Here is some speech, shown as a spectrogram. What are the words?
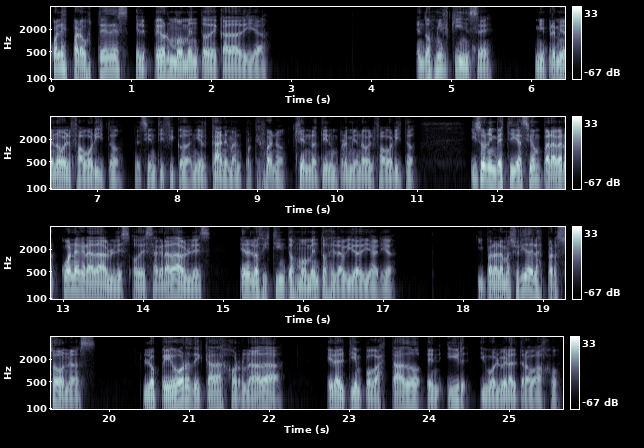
¿Cuál es para ustedes el peor momento de cada día? En 2015, mi premio Nobel favorito, el científico Daniel Kahneman, porque bueno, ¿quién no tiene un premio Nobel favorito? Hizo una investigación para ver cuán agradables o desagradables eran los distintos momentos de la vida diaria. Y para la mayoría de las personas, lo peor de cada jornada era el tiempo gastado en ir y volver al trabajo.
